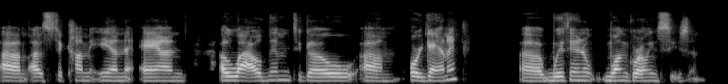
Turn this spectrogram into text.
um, us to come in and allow them to go um, organic uh, within one growing season.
